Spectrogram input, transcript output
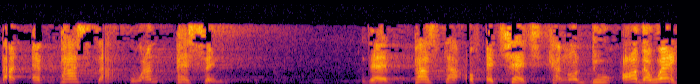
that a pastor, one person, the pastor of a church cannot do all the work.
